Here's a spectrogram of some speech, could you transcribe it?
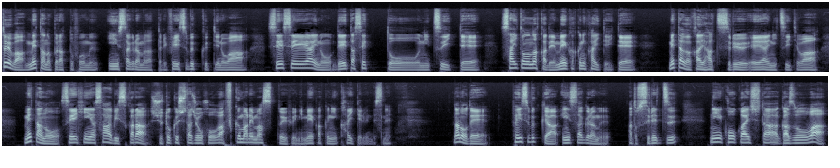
例えば、メタのプラットフォーム、インスタグラムだったり、Facebook っていうのは、生成 AI のデータセットについて、サイトの中で明確に書いていて、メタが開発する AI については、メタの製品やサービスから取得した情報が含まれますというふうに明確に書いてるんですね。なので、Facebook や Instagram、あとスレッズに公開した画像は、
